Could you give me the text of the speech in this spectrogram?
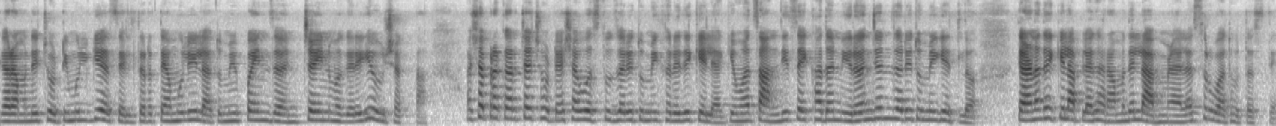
घरामध्ये छोटी मुलगी असेल तर त्या मुलीला तुम्ही पैंजण चैन वगैरे घेऊ शकता. अशा प्रकारच्या छोट्याशा वस्तू जरी तुम्ही खरेदी केल्या किंवा चांदीचं एखादं निरंजन जरी तुम्ही घेतलं त्यानं देखील आपल्या घरामध्ये लाभ मिळायला सुरुवात होत असते.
